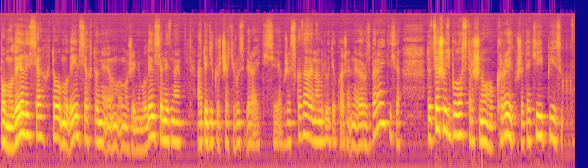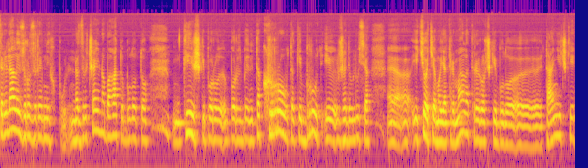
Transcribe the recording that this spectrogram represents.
помолилися, хто молився, хто не може не молився, не знаю. А тоді кричать, розбирайтеся. Як вже сказали нам люди, каже, не розбирайтеся, то це щось було страшного. Крик, вже такий піск. Стріляли з розривних пуль. Надзвичайно багато було то кишки поро- порозбині, та кров, такий бруд. І вже дивлюся, е, і тьотя моя тримала, три рочки було е, танічки.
